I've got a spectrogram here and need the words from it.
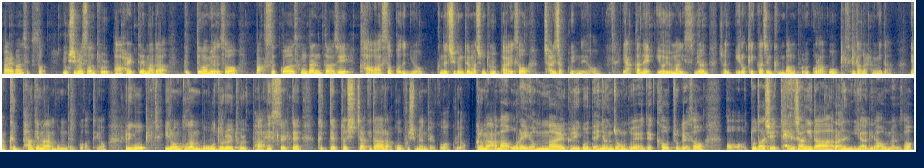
빨간색 선 61선 돌파할 때마다 급등하면서 박스권 상단까지 가왔었거든요. 근데 지금 때마침 돌파해서 자리 잡고 있네요. 약간의 여유만 있으면 전 이렇게까지는 금방 볼 거라고 생각을 합니다. 그냥 급하게만 안 보면 될 것 같아요. 그리고 이런 구간 모두를 돌파했을 때 그때부터 시작이다라고 보시면 될 것 같고요. 그러면 아마 올해 연말 그리고 내년 정도에 네카오 쪽에서 어, 또다시 대장이다라는 이야기 나오면서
